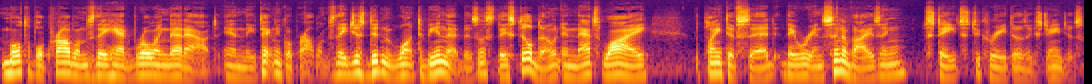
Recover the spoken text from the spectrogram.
multiple problems they had rolling that out and the technical problems. They just didn't want to be in that business. They still don't, and that's why the plaintiffs said they were incentivizing states to create those exchanges.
